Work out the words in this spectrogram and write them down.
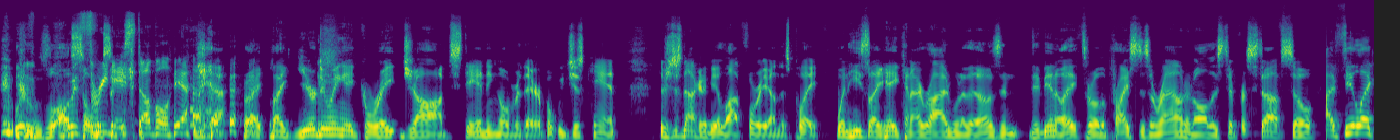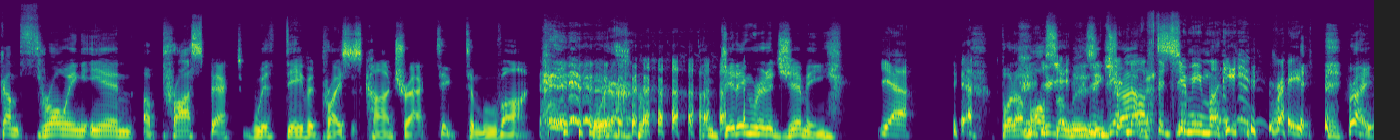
who With three looks like- day stubble. Yeah. yeah, right. Like you're doing a great job standing over there, but we just can't. There's just not going to be a lot for you on this plate. When he's like, "Hey, can I ride one of those?" and they, you know they throw the prices around and all this different stuff. So I feel like I'm throwing in a prospect with David Price's contract to to move on. Where I'm getting rid of Jimmy, Yeah. but I'm also you're, losing you're getting Travis. off the Jimmy money. right. right,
